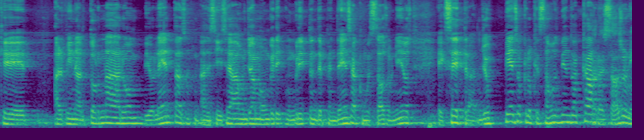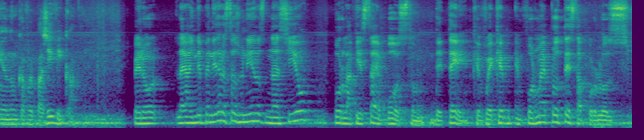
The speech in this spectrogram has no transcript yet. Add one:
que al final tornaron violentas, así sea un llama un, grito, un grito de independencia como Estados Unidos, etc. Yo pienso que lo que estamos viendo acá... Pero Estados Unidos nunca fue pacífica. Pero la independencia de los Estados Unidos nació por la fiesta de Boston, de té, que fue que en forma de protesta por los,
